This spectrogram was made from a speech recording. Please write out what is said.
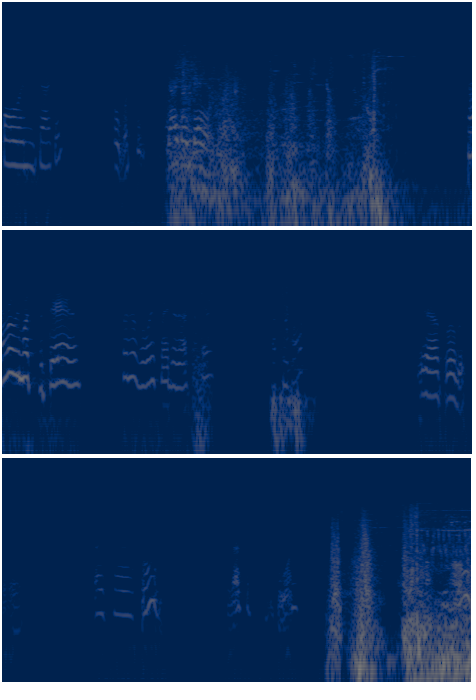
Fallen Dagger. Oh, what's this? Dagger Dance. Not really much of a dance. Couldn't have at least made an action dance. Happy Hop? Yeah, it's a little bit filler. Erisa. Ooh. Okay, that's a pretty cool one. Oh,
